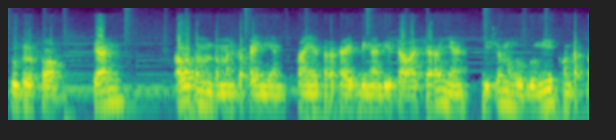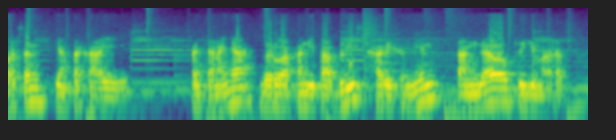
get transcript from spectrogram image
Google Form. Dan kalau teman-teman kepengen tanya terkait dengan detail acaranya, bisa menghubungi kontak person yang terkait. Rencananya baru akan dipublish hari Senin tanggal 7 Maret.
